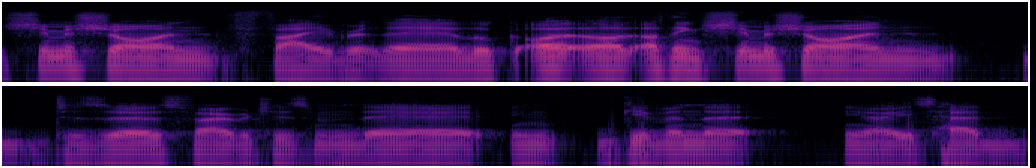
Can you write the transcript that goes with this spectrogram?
Shimmershine favourite there. Look, I- I, I think Shimmershine deserves favouritism there, in, given that you know he's had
